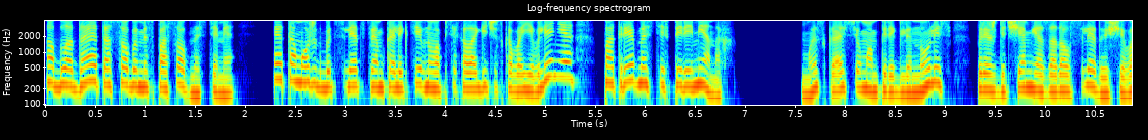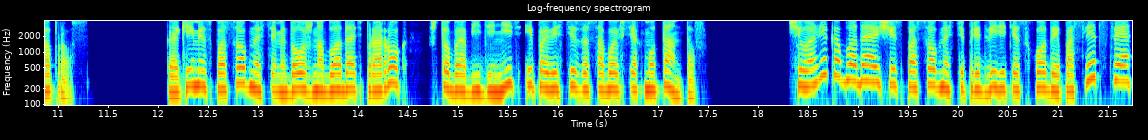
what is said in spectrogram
обладает особыми способностями. Это может быть следствием коллективного психологического явления потребности в переменах. Мы с Кассиумом переглянулись, прежде чем я задал следующий вопрос. Какими способностями должен обладать пророк, чтобы объединить и повести за собой всех мутантов? Человек, обладающий способностью предвидеть исходы и последствия,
